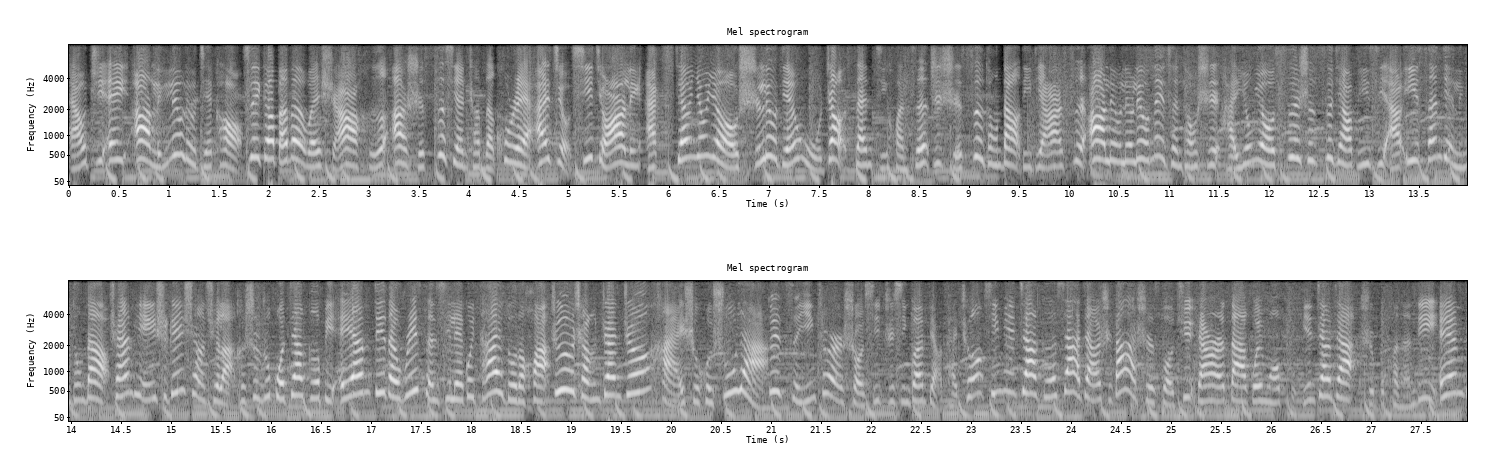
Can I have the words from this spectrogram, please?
LGA 二零六六接口，最高版本为十二核二十四线程的酷睿 i9 七九二零 X 将拥有十六点五兆三级缓存，支持四通道 DDR 四二六六六内存，同时还拥有四十四条 PCIe 三点零通道，产品是跟上去了。可是如果价格比 AMD 的 Ryzen 系列贵太多的话，这场战争还是会输呀。对此，英特尔首席执行官表态称，芯片价格下降是大势所趋，然而而大规模普遍降价是不可能的。AMD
